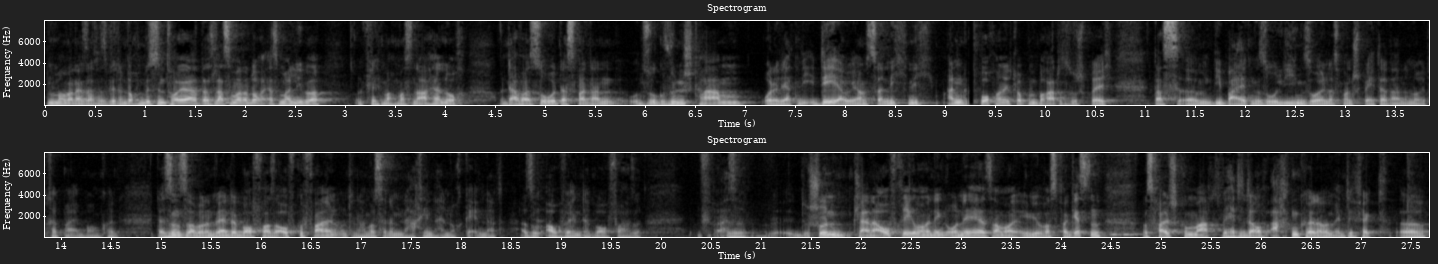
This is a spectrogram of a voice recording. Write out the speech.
Nun haben wir dann gesagt, das wird dann doch ein bisschen teuer, das lassen wir dann doch erstmal lieber und vielleicht machen wir es nachher noch. Und da war es so, dass wir dann uns so gewünscht haben, oder wir hatten die Idee, aber wir haben es dann nicht, nicht angesprochen, ich glaube im Beratungsgespräch, dass ähm, die Balken so liegen sollen, dass man später dann eine neue Treppe einbauen kann. Das ist uns aber dann während der Bauphase aufgefallen und dann haben wir es dann im Nachhinein noch geändert. Also auch während der Bauphase also äh, schon ein kleiner Aufreger, weil man denkt, oh nee, jetzt haben wir irgendwie was vergessen, was falsch gemacht. Wer hätte darauf achten können, aber im Endeffekt äh, haben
